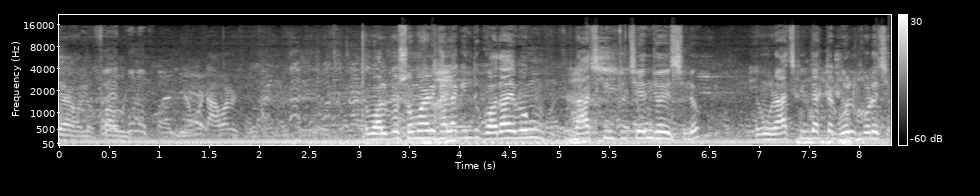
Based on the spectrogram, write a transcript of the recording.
দেওয়া তবে অল্প সময়ের খেলা কিন্তু গদা এবং রাজ কিন্তু চেঞ্জ হয়েছিল এবং রাজ কিন্তু একটা গোল করেছে।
